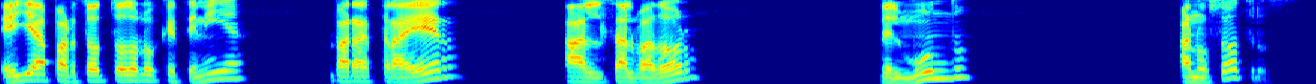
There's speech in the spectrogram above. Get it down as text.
Ella apartó todo lo que tenía para traer al Salvador del mundo a nosotros.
